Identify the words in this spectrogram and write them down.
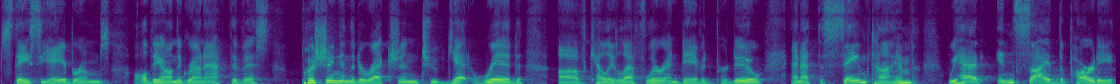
Stacey Abrams, all the on the ground activists pushing in the direction to get rid of Kelly Loeffler and David Perdue. And at the same time, we had inside the party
